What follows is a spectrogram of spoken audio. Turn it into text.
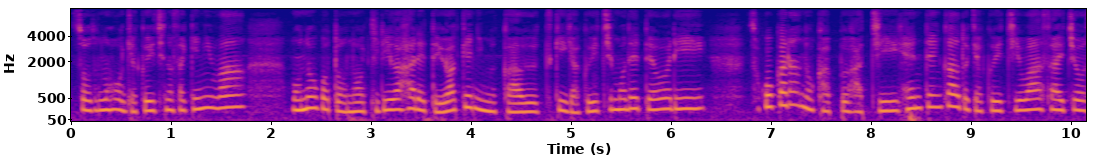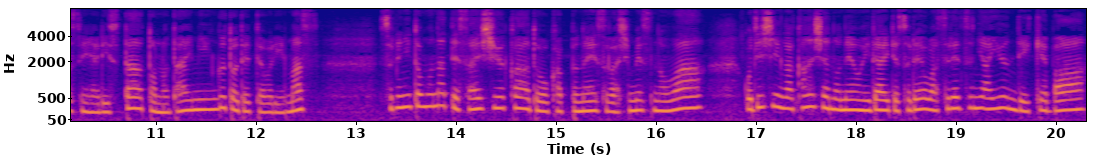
ソードの方逆位置の先には物事の霧が晴れて夜明けに向かう月逆位置も出ておりそこからのカップ8変転カード逆位置は再挑戦やリスタートのタイミングと出ております。それに伴って最終カードをカップのエースが示すのはご自身が感謝の念を抱いてそれを忘れずに歩んでいけば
